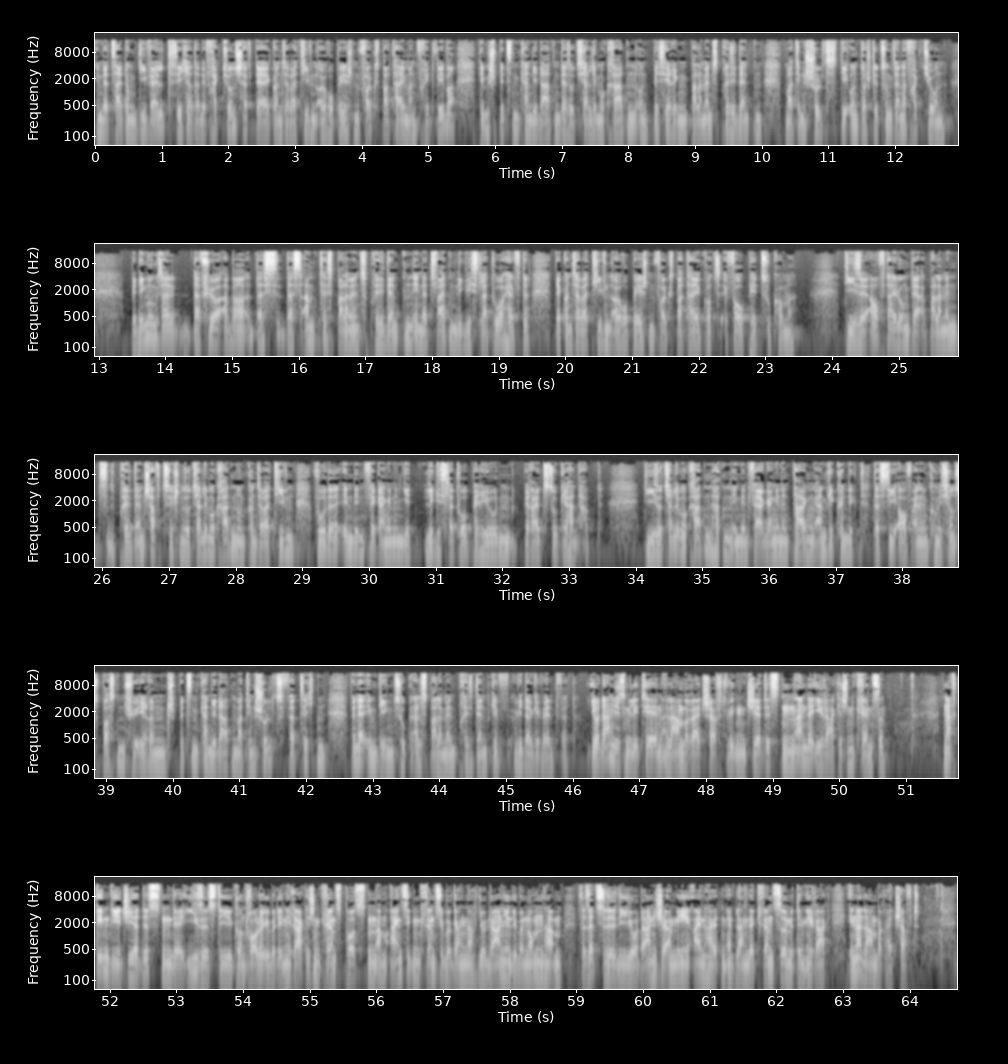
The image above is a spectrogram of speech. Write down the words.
In der Zeitung Die Welt sicherte der Fraktionschef der konservativen Europäischen Volkspartei Manfred Weber dem Spitzenkandidaten der Sozialdemokraten und bisherigen Parlamentspräsidenten Martin Schulz die Unterstützung seiner Fraktion. Bedingung sei dafür aber, dass das Amt des Parlamentspräsidenten in der zweiten Legislaturhälfte der konservativen Europäischen Volkspartei kurz EVP zukomme. Diese Aufteilung der Parlamentspräsidentschaft zwischen Sozialdemokraten und Konservativen wurde in den vergangenen Legislaturperioden bereits so gehandhabt. Die Sozialdemokraten hatten in den vergangenen Tagen angekündigt, dass sie auf einen Kommissionsposten für ihren Spitzenkandidaten Martin Schulz verzichten, wenn er im Gegenzug als Parlamentpräsident wiedergewählt wird. Jordanisches Militär in Alarmbereitschaft wegen Dschihadisten an der irakischen Grenze. Nachdem die Dschihadisten der ISIS die Kontrolle über den irakischen Grenzposten am einzigen Grenzübergang nach Jordanien übernommen haben, versetzte die jordanische Armee Einheiten entlang der Grenze mit dem Irak in Alarmbereitschaft.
